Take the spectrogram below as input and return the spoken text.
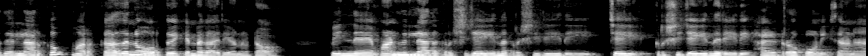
അതെല്ലാവർക്കും മറക്കാതെ തന്നെ ഓർത്ത് വെക്കേണ്ട കാര്യമാണ് കേട്ടോ. പിന്നെ മണ്ണില്ലാതെ കൃഷി ചെയ്യുന്ന കൃഷി രീതി ചെയ് കൃഷി ചെയ്യുന്ന രീതി ഹൈഡ്രോപോണിക്സ് ആണ്.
